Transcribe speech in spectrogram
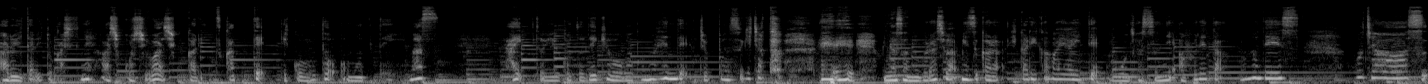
歩いたりとかしてね足腰はしっかり使っていこうと思っています。はいということで今日はこの辺で10分過ぎちゃった、えー、皆さんの暮らしは自ら光り輝いてオージャスにあふれたものです。オージャス。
